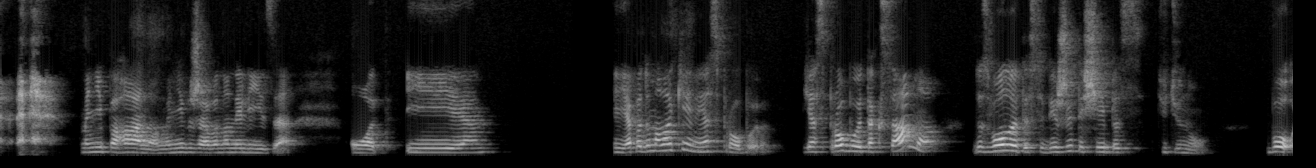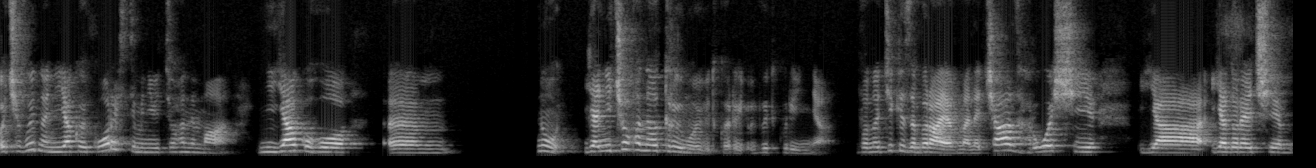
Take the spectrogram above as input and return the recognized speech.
мені погано, мені вже воно не лізе. От, і, і я подумала, окей, ну я спробую. Я спробую так само дозволити собі жити ще й без тютюну. Бо, очевидно, ніякої користі мені від цього нема. Ніякого, ем, ну, я нічого не отримую від, від куріння. Воно тільки забирає в мене час, гроші. Я, я до речі, е,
